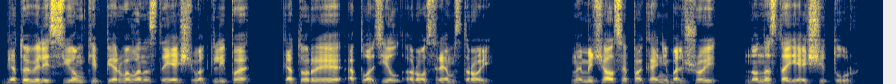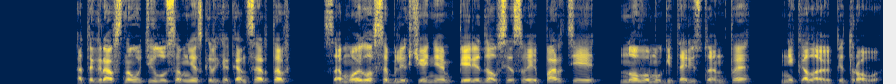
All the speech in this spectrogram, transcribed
Готовились съемки первого настоящего клипа, которые оплатил Росремстрой. Намечался пока небольшой, но настоящий тур. Отыграв с Наутилусом несколько концертов, Самойлов с облегчением передал все свои партии новому гитаристу НП Николаю Петрову.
